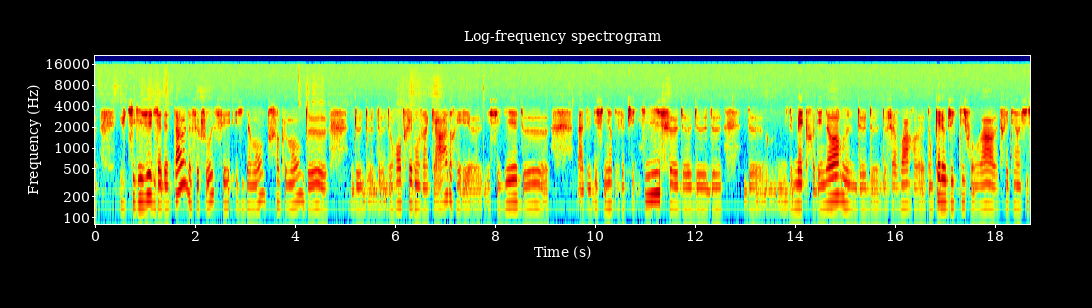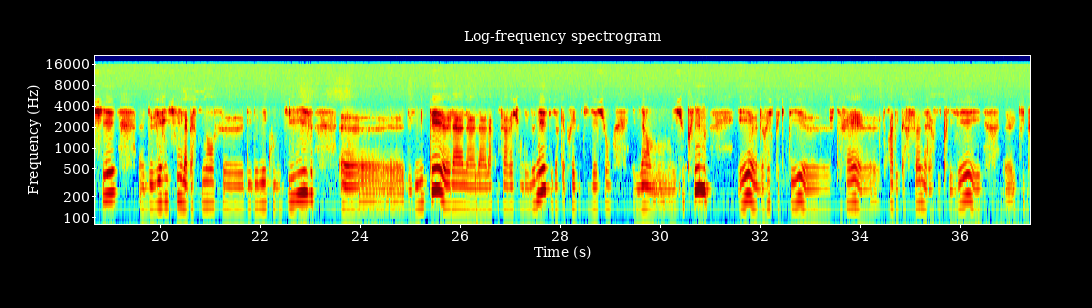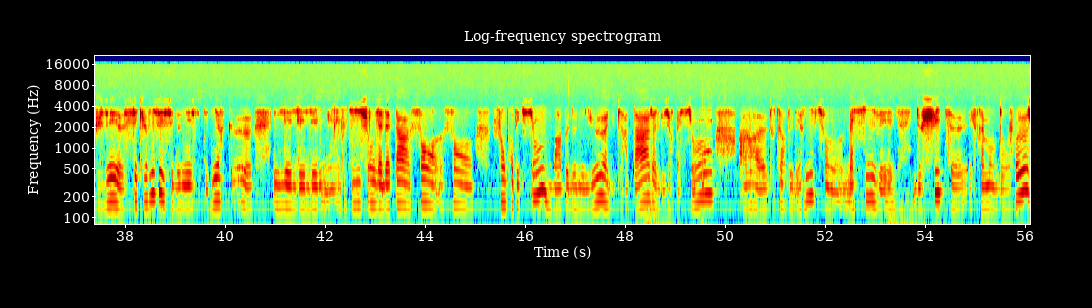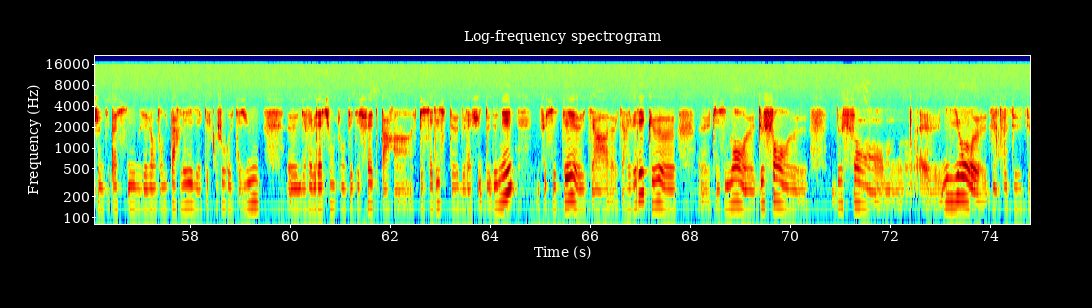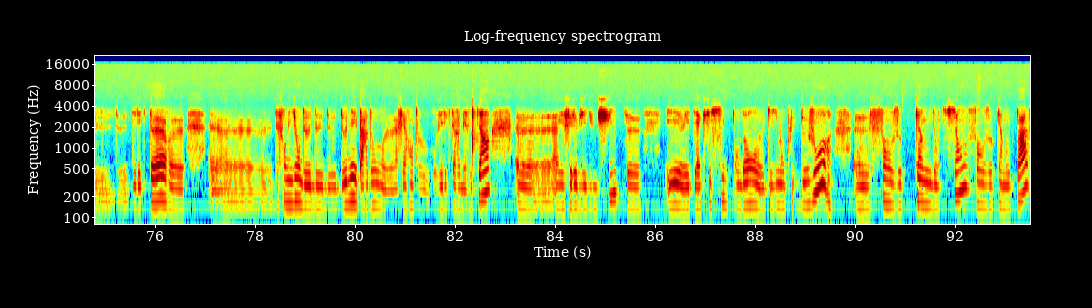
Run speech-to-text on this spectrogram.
utiliser de la data. La seule chose, c'est évidemment tout simplement de, de, de, rentrer dans un cadre et d'essayer de de définir des objectifs, de, de, de, mettre des normes, de, savoir euh, dans quel objectif on va euh, traiter un fichier, euh, de vérifier la pertinence des données qu'on utilise, de limiter la, conservation des données, c'est-à-dire qu'après l'utilisation, eh bien, on, les supprime et de respecter, je dirais, le droit des personnes à leur vie privée et euh, qui plus est euh, sécuriser ces données, c'est-à-dire que euh, l'utilisation de la data sans, sans, sans protection va peut donner lieu à du piratage, à de l'usurpation, à toutes sortes de dérives qui sont massives et de fuites extrêmement dangereuses. Je ne sais pas si vous avez entendu parler il y a quelques jours aux États-Unis des révélations qui ont été faites par un spécialiste de la fuite de données une société euh, qui a, qui a révélé que euh, euh, quasiment 200, 200 millions d'électeurs, 200 millions de, données pardon, afférentes aux, électeurs américains avaient fait l'objet d'une fuite et étaient accessibles pendant quasiment plus de deux jours, sans aucun identifiant, sans aucun mot de passe,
